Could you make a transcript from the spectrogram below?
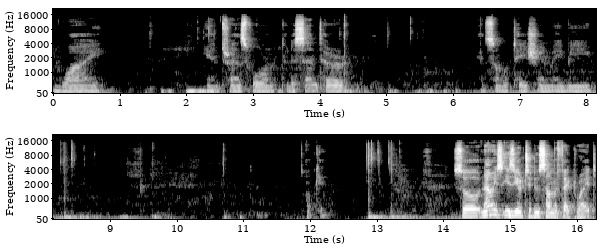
in Y and transform to the center. Add some rotation maybe. Okay so now it's easier to do some effect, right?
